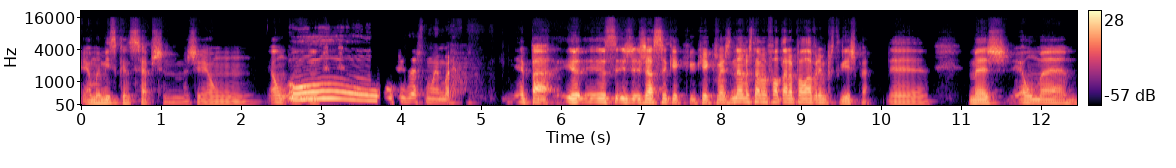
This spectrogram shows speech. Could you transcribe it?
é uma misconception, mas é um. É um uh, fizeste-me lembrar. Epá, eu, eu, já sei o que, é que, que, é que vais. Não, mas estava a faltar a palavra em português, pá. É, mas é uma.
